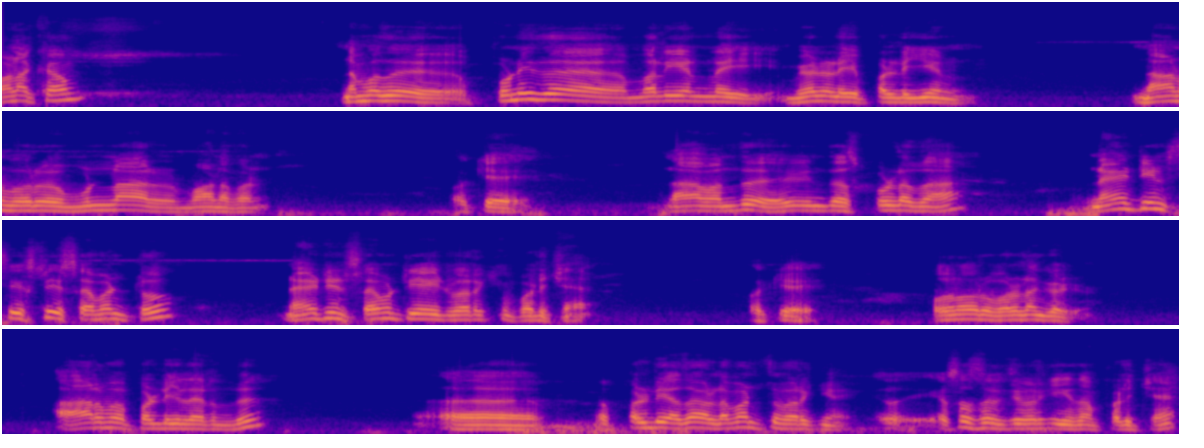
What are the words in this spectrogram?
வணக்கம். நமது புனித மரியன்னை மேல்நிலைப் பள்ளியின் நான் ஒரு முன்னாள் மாணவன். ஓகே நான் வந்து இந்த ஸ்கூலில் தான் nineteen sixty seven to nineteen seventy eight வரைக்கும் படித்தேன். ஓகே பதினோரு வருடங்கள். ஆரம்ப பள்ளியிலேருந்து பள்ளி அதாவது லெவன்த்து வரைக்கும் எஸ்எஸ்எல்சி வரைக்கும் இங்கே தான் படித்தேன்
